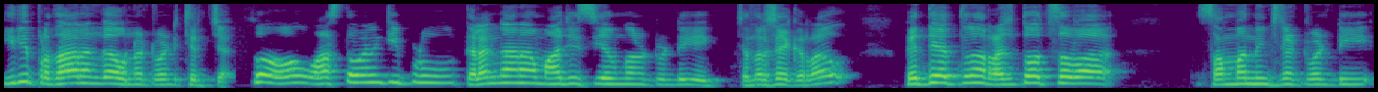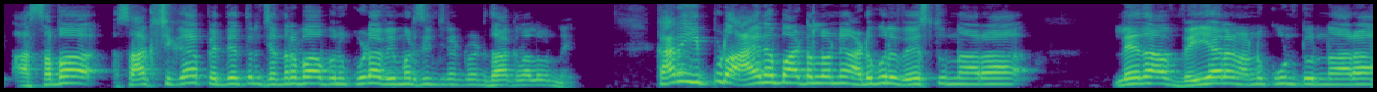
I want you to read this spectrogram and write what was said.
ఇది ప్రధానంగా ఉన్నటువంటి చర్చ. సో వాస్తవానికి ఇప్పుడు తెలంగాణ మాజీ సీఎంగా ఉన్నటువంటి చంద్రశేఖరరావు పెద్ద ఎత్తున రజతోత్సవ సంబంధించినటువంటి ఆ సభ సాక్షిగా పెద్ద ఎత్తున చంద్రబాబును కూడా విమర్శించినటువంటి దాఖలాలు ఉన్నాయి. కానీ ఇప్పుడు ఆయన బాటలోనే అడుగులు వేస్తున్నారా? లేదా వెయ్యాలని అనుకుంటున్నారా?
